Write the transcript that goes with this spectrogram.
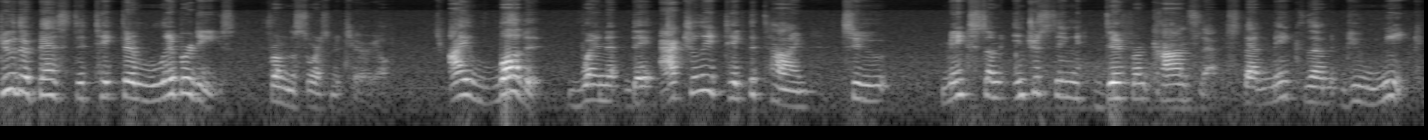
do their best to take their liberties from the source material. I love it when they actually take the time to make some interesting different concepts that make them unique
